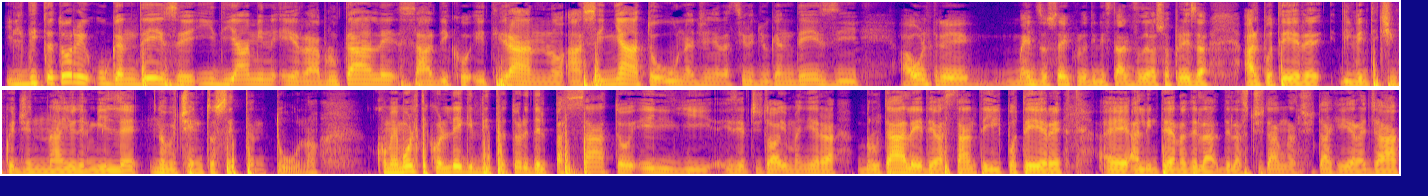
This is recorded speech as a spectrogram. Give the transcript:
Il dittatore ugandese Idi Amin era brutale, sadico e tiranno, ha segnato una generazione di ugandesi a oltre mezzo secolo di distanza dalla sua presa al potere il 25 gennaio del 1971. Come molti colleghi dittatori del passato, egli esercitò in maniera brutale e devastante il potere eh, all'interno della, della società, una società che era già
